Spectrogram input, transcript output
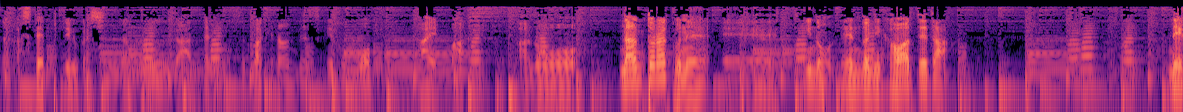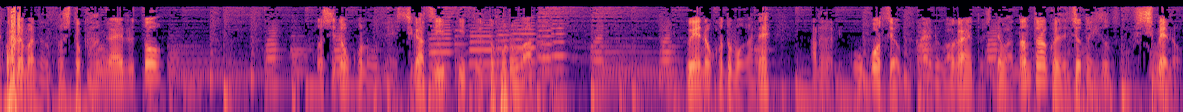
なんかステップというか進学があったりもするわけなんですけども、はい、まあ、あのー、なんとなくね、えー、次の年度に変わってた、ね、これまでの年と考えると、今年のこのね、7月1日というところは、上の子供がね、新たに高校生を迎える我が家としては、なんとなくね、ちょっと一つの節目の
